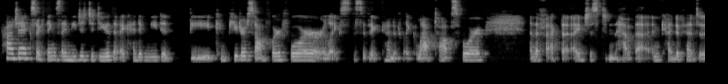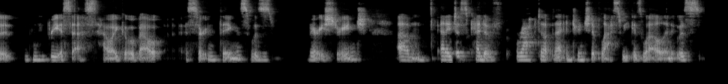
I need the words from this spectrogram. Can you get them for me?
projects or things I needed to do that I kind of needed the computer software for, or like specific kind of like laptops for, and the fact that I just didn't have that and kind of had to reassess how I go about certain things was very strange. Um, and I just kind of wrapped up that internship last week as well, and it was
